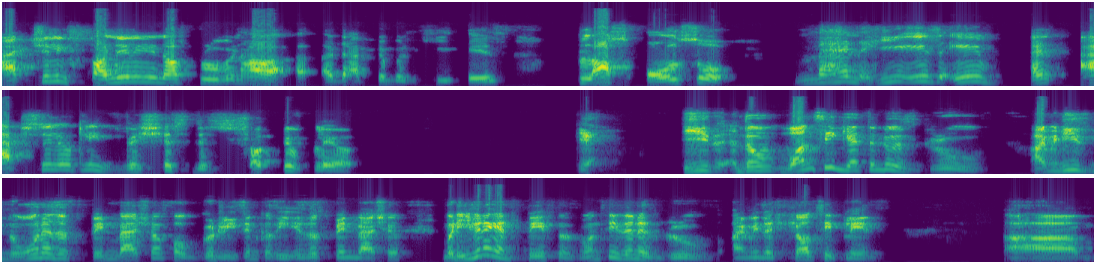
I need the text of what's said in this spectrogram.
actually, funnily enough, proven how adaptable he is. Plus, also, man, he is a an absolutely vicious, destructive player. Yeah, he the once he gets into his groove. I mean, he's known as a spin basher for good reason because he is a spin basher. But even against Pacers, once he's in his groove, I mean, the shots he plays, um,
